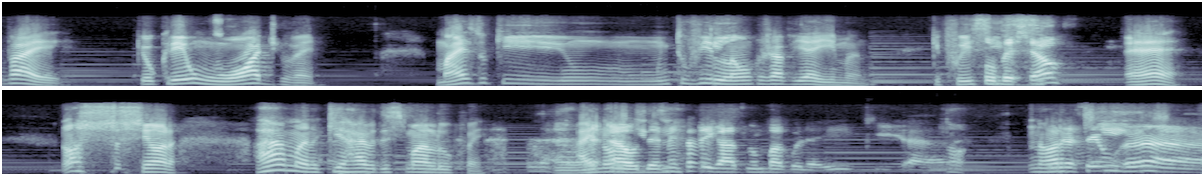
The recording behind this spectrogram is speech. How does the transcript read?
Vai. Que eu criei um ódio, velho. Mais do que um muito vilão que eu já vi aí, mano. Que foi esse. O Bestial? É. Nossa senhora. Ah, mano, que raiva desse maluco, velho. Aí É, na é, hora o que- Demen tá ligado num bagulho aí que. é, Na hora que. um- ah,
